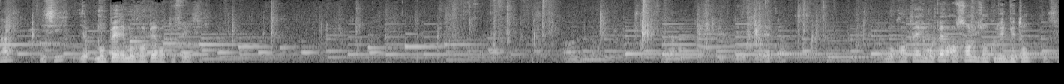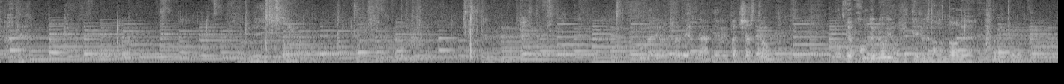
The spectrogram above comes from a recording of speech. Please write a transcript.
Là, ici, mon père et mon grand-père ont tout fait ici. Oh mon- grand-père et mon père, ensemble, ils ont coulé le béton ici par terre. Oh. On allait aux toilettes là, il n'y avait pas de chasse d'eau. On devait prendre de l'eau et on jetait l'eau dans, dans le- dans les toilettes.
